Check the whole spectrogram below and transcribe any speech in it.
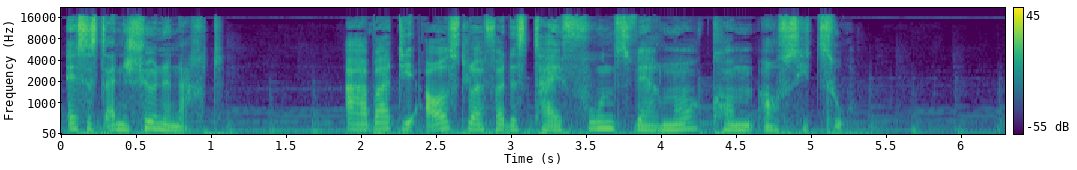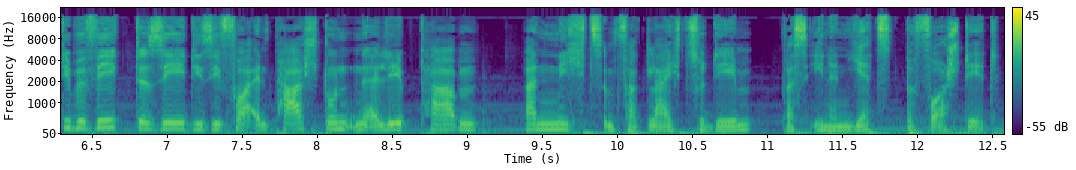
Es ist eine schöne Nacht aber die Ausläufer des Taifuns Vernon kommen auf sie zu. Die bewegte See, die sie vor ein paar Stunden erlebt haben, war nichts im Vergleich zu dem, was ihnen jetzt bevorsteht.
